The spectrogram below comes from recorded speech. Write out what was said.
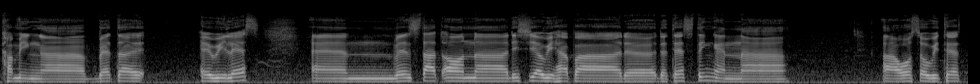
coming uh, better every race. And when start on uh, this year, we have uh, the the testing and uh, uh, also we test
